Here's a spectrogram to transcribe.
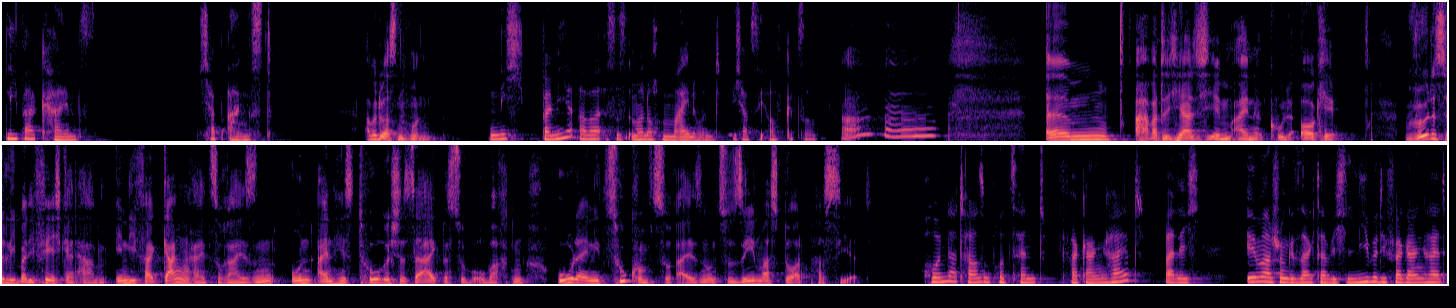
Lieber keins. Ich habe Angst. Aber du hast einen Hund. Nicht bei mir, aber es ist immer noch mein Hund. Ich habe sie aufgezogen. Ah. Ähm, ah, warte, hier hatte ich eben eine coole. Okay. Würdest du lieber die Fähigkeit haben, in die Vergangenheit zu reisen und ein historisches Ereignis zu beobachten oder in die Zukunft zu reisen und zu sehen, was dort passiert? 100.000 Prozent Vergangenheit, weil ich immer schon gesagt habe, ich liebe die Vergangenheit,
